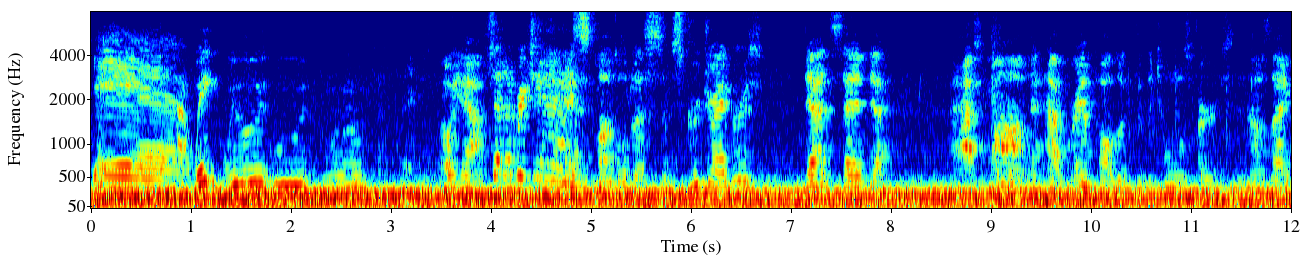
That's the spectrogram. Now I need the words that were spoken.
Yeah. Wait, wait, wait, wait, wait. Oh yeah. Celebration. I smuggled us some screwdrivers. Dad said I asked mom to have grandpa look through the tools first. And I was like,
